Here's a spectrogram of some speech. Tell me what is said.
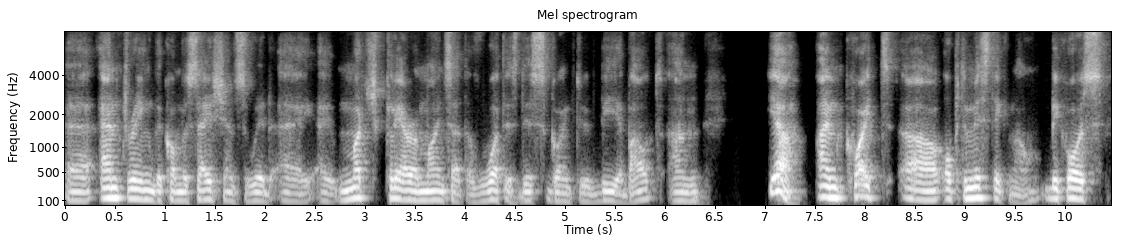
uh, entering the conversations with a, a, much clearer mindset of what is this going to be about, and yeah, I'm quite uh, optimistic now because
